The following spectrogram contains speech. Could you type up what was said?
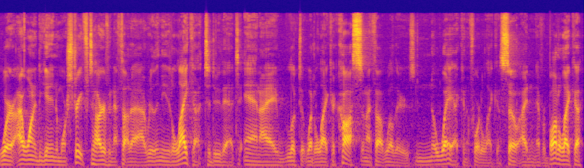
where I wanted to get into more street photography and I thought I really needed a Leica to do that. And I looked at what a Leica costs and I thought, well, there's no way I can afford a Leica. So I never bought a Leica.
